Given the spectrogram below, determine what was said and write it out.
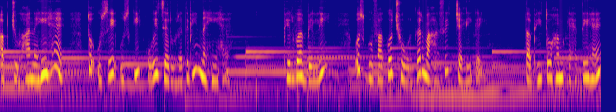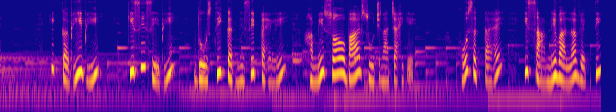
अब चूहा नहीं है तो उसे उसकी कोई ज़रूरत भी नहीं है। फिर वह बिल्ली उस गुफा को छोड़कर वहाँ से चली गई। तभी तो हम कहते हैं कि कभी भी किसी से भी दोस्ती करने से पहले हमें सौ बार सोचना चाहिए। हो सकता है कि सामने वाला व्यक्ति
